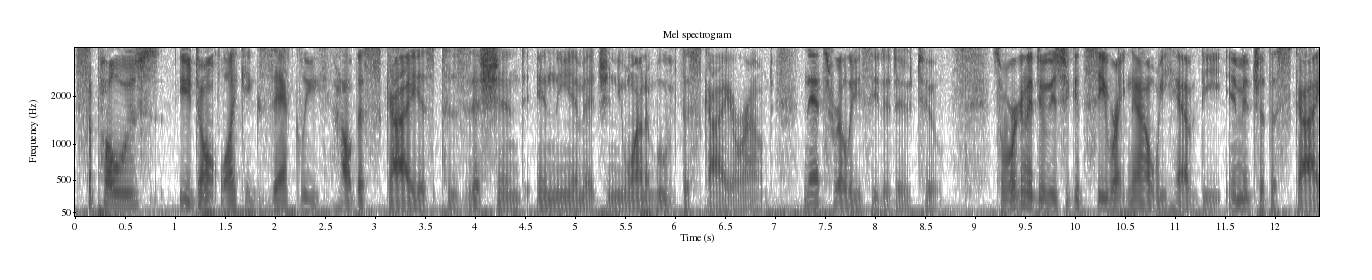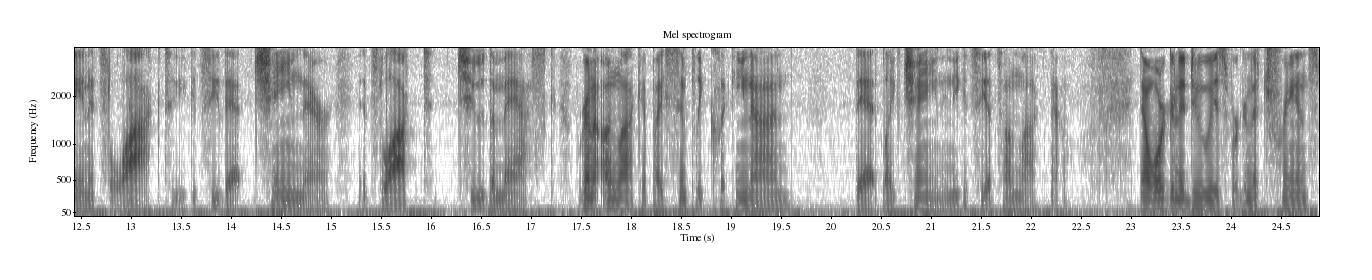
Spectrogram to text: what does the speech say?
suppose you don't like exactly how the sky is positioned in the image and you want to move the sky around. And that's real easy to do too. So what we're going to do is you can see right now we have the image of the sky and it's locked. You can see that chain there. It's locked to the mask. We're going to unlock it by simply clicking on that like chain and you can see it's unlocked now. Now what we're going to do is we're going to trans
